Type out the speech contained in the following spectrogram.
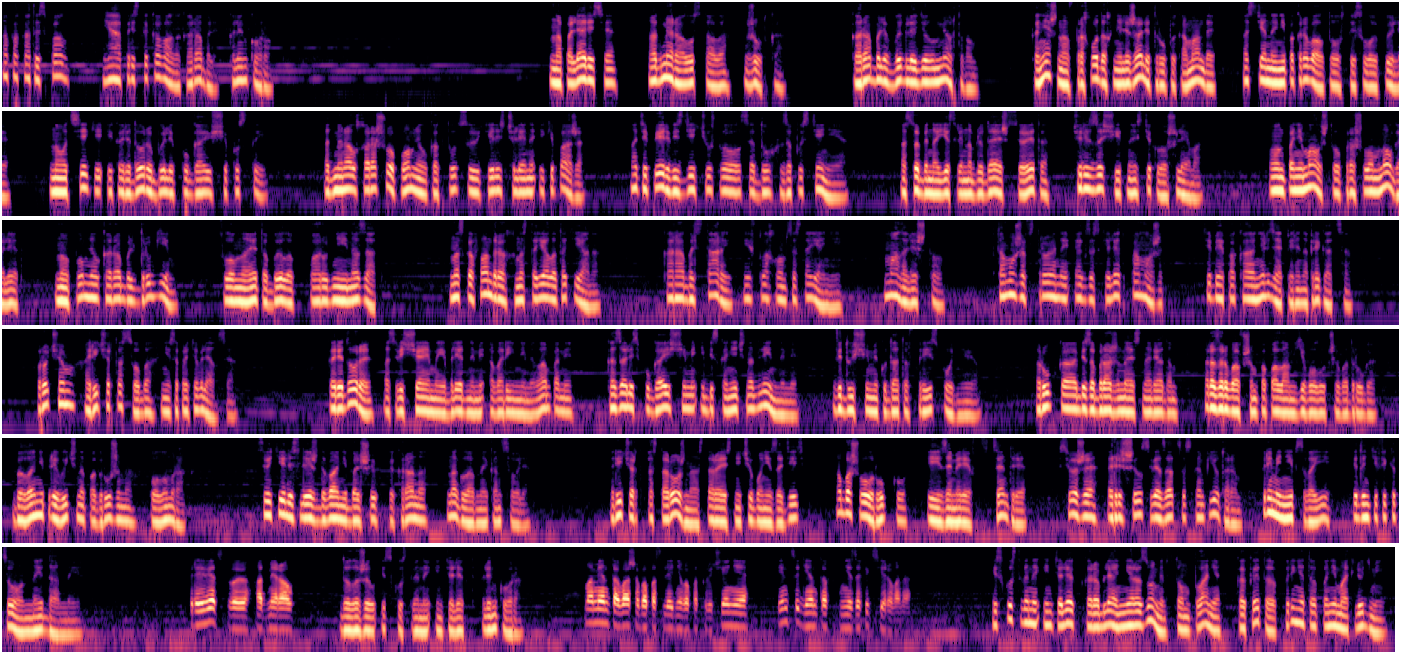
А пока ты спал, я пристыковала корабль к линкору». На Полярисе адмиралу стало жутко. Корабль выглядел мертвым. Конечно, в проходах не лежали трупы команды, а стены не покрывал толстый слой пыли. Но отсеки и коридоры были пугающе пусты. Адмирал хорошо помнил, как тут суетились члены экипажа, а теперь везде чувствовался дух запустения. Особенно если наблюдаешь все это через защитное стекло шлема. Он понимал, что прошло много лет, но помнил корабль другим, словно это было пару дней назад. На скафандрах настояла Татьяна. «Корабль старый и в плохом состоянии. Мало ли что. К тому же встроенный экзоскелет поможет. Тебе пока нельзя перенапрягаться». Впрочем, Ричард особо не сопротивлялся. Коридоры, освещаемые бледными аварийными лампами, казались пугающими и бесконечно длинными, ведущими куда-то в преисподнюю. Рубка, обезображенная снарядом, разорвавшим пополам его лучшего друга, была непривычно погружена в полумрак. Светились лишь два небольших экрана на главной консоли. Ричард осторожно, стараясь ничего не задеть, обошел рубку и, замерев в центре, все же решил связаться с компьютером, применив свои идентификационные данные. «Приветствую, адмирал», доложил искусственный интеллект линкора. С момента вашего последнего подключения инцидентов не зафиксировано. Искусственный интеллект корабля не разумен в том плане, как это принято понимать людьми.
